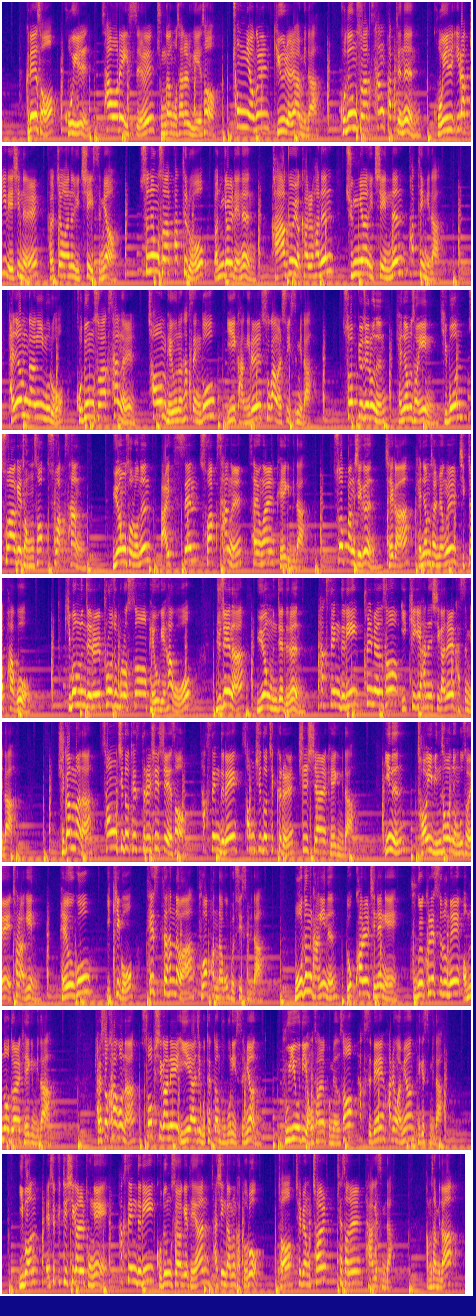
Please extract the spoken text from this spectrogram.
그래서 고1 4월에 있을 중간고사를 위해서 총력을 기울여야 합니다. 고등수학 상 파트는 고1 1학기 내신을 결정하는 위치에 있으며 수능 수학 파트로 연결되는 가교 역할을 하는 중요한 위치에 있는 파트입니다. 개념 강의이므로 고등수학 상을 처음 배우는 학생도 이 강의를 수강할 수 있습니다. 수업 교재로는 개념서인 기본 수학의 정석 수학상, 유형소로는 라이트센 수학상을 사용할 계획입니다. 수업 방식은 제가 개념 설명을 직접 하고 기본 문제를 풀어줌으로써 배우게 하고 유제나 유형 문제들은 학생들이 풀면서 익히게 하는 시간을 갖습니다. 주간마다 성취도 테스트를 실시해서 학생들의 성취도 체크를 실시할 계획입니다. 이는 저희 민성원 연구소의 철학인 배우고 익히고 테스트한다와 부합한다고 볼 수 있습니다. 모든 강의는 녹화를 진행해 구글 클래스룸에 업로드할 계획입니다. 결석하거나 수업 시간에 이해하지 못했던 부분이 있으면 VOD 영상을 보면서 학습에 활용하면 되겠습니다. 이번 SQT 시간을 통해 학생들이 고등수학에 대한 자신감을 갖도록 저 최병철 최선을 다하겠습니다. 감사합니다.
